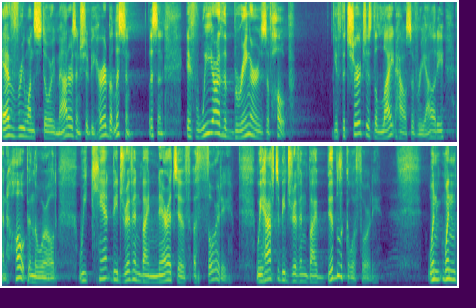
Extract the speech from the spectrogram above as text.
Everyone's story matters and should be heard. But listen, listen, if we are the bringers of hope, if the church is the lighthouse of reality and hope in the world, we can't be driven by narrative authority. We have to be driven by biblical authority. When, when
